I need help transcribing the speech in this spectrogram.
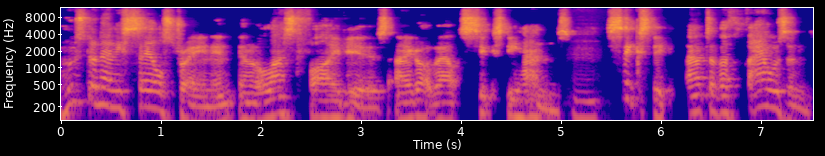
Who's done any sales training in the last five years? I got about 60 hands. Mm. 60 out of a thousand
